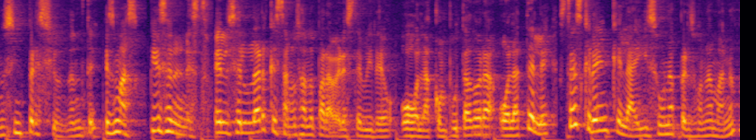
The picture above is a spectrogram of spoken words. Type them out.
No es impresionante. Es más, piensen en esto. El celular que están usando para ver este video o la computadora o la tele. ¿Ustedes creen que la hizo una persona a mano?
